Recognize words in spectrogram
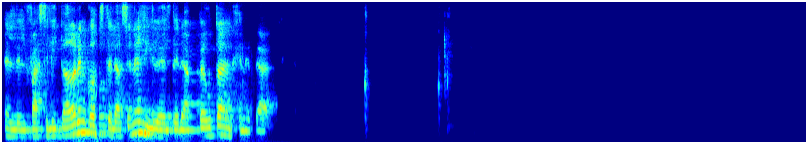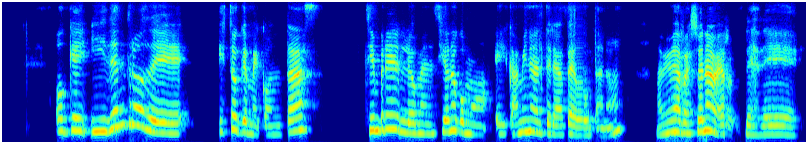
el del facilitador en constelaciones y del terapeuta en general. Ok, y dentro de esto que me contás, siempre lo menciono como el camino del terapeuta, ¿no? A mí me resuena ver desde,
